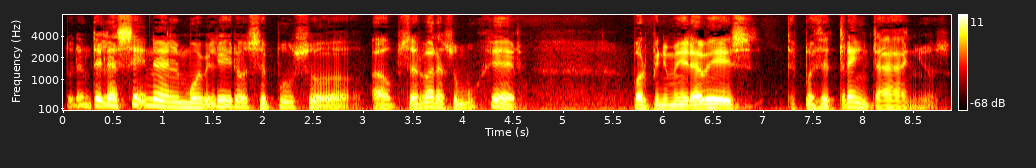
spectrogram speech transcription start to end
Durante la cena el mueblero se puso a observar a su mujer. Por primera vez, después de treinta años,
